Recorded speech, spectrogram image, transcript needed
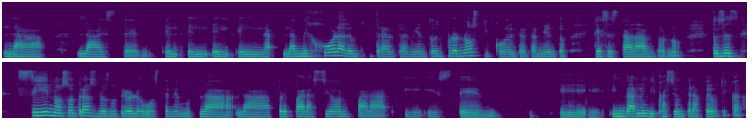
la, la, este, el, el, el, la, mejora de un tratamiento, el pronóstico del tratamiento que se está dando, ¿no? Entonces, sí, nosotras los nutriólogos tenemos la, la preparación para eh, este, eh, dar la indicación terapéutica,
